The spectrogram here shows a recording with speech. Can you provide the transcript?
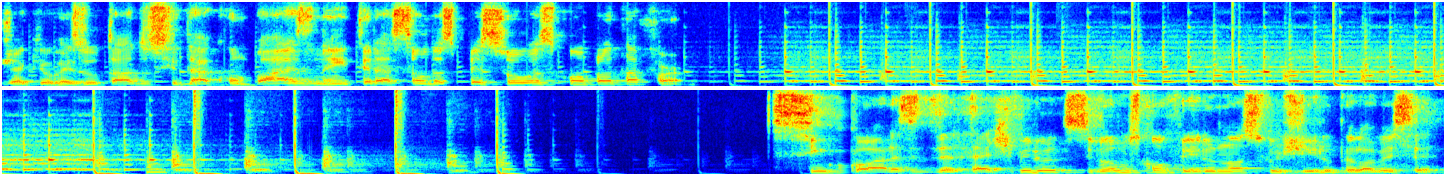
já que o resultado se dá com base na interação das pessoas com a plataforma. 5 horas e 17 minutos e vamos conferir o nosso giro pelo ABC.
